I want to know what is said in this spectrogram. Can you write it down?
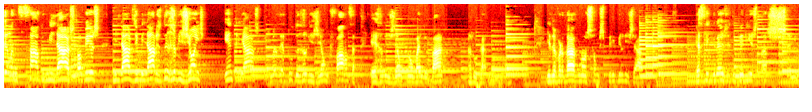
tem lançado milhares, talvez milhares e milhares de religiões, entre aspas, mas é tudo religião falsa. É religião que não vai levar a lugar nenhum. E na verdade nós somos privilegiados. Essa igreja deveria estar cheia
